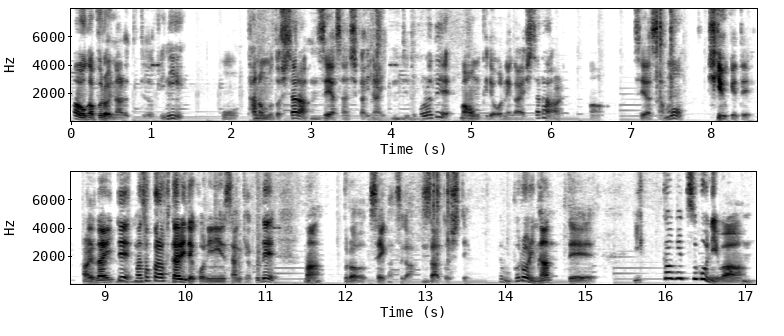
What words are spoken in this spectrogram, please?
まあ、僕がプロになるって時に、もう頼むとしたら、うん。せいやさんしかいないっていうところで、まあ本気でお願いしたら、はい。まあ、せいやさんも引き受けていただいて、はいまあそこから二人でこう二人三脚で、まあ、プロ生活がスタートして、でもプロになって、1ヶ月後にはうん、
